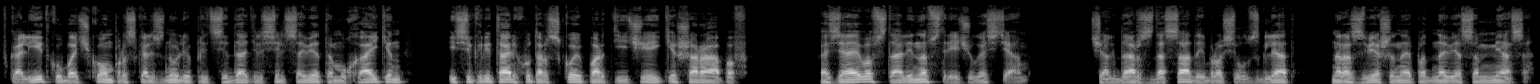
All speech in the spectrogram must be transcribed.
В калитку бочком проскользнули председатель сельсовета Мухайкин и секретарь хуторской партии-ячейки Шарапов. Хозяева встали навстречу гостям. Чагдар с досадой бросил взгляд на развешанное под навесом мясо.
